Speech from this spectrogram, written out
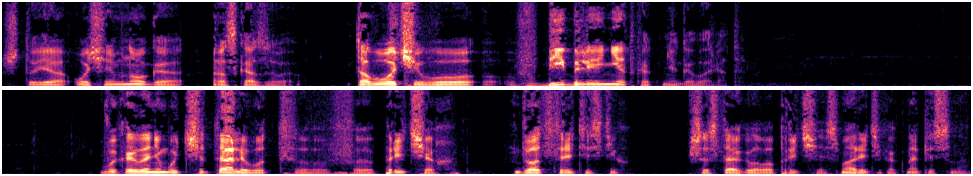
что я очень много рассказываю того, чего в Библии нет, как мне говорят. Вы когда-нибудь читали вот в притчах 23 стих, 6 глава притчи? Смотрите, как написано.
